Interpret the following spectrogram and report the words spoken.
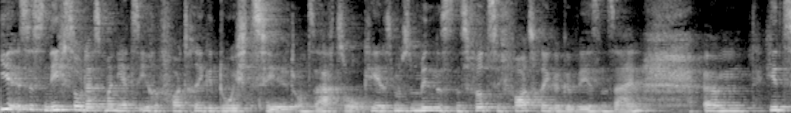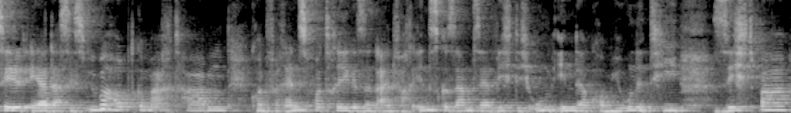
Hier ist es nicht so, dass man jetzt ihre Vorträge durchzählt und sagt so, okay, es müssen mindestens 40 Vorträge gewesen sein. Ähm, hier zählt eher, dass sie es überhaupt gemacht haben. Konferenzvorträge sind einfach insgesamt sehr wichtig, um in der Community sichtbar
